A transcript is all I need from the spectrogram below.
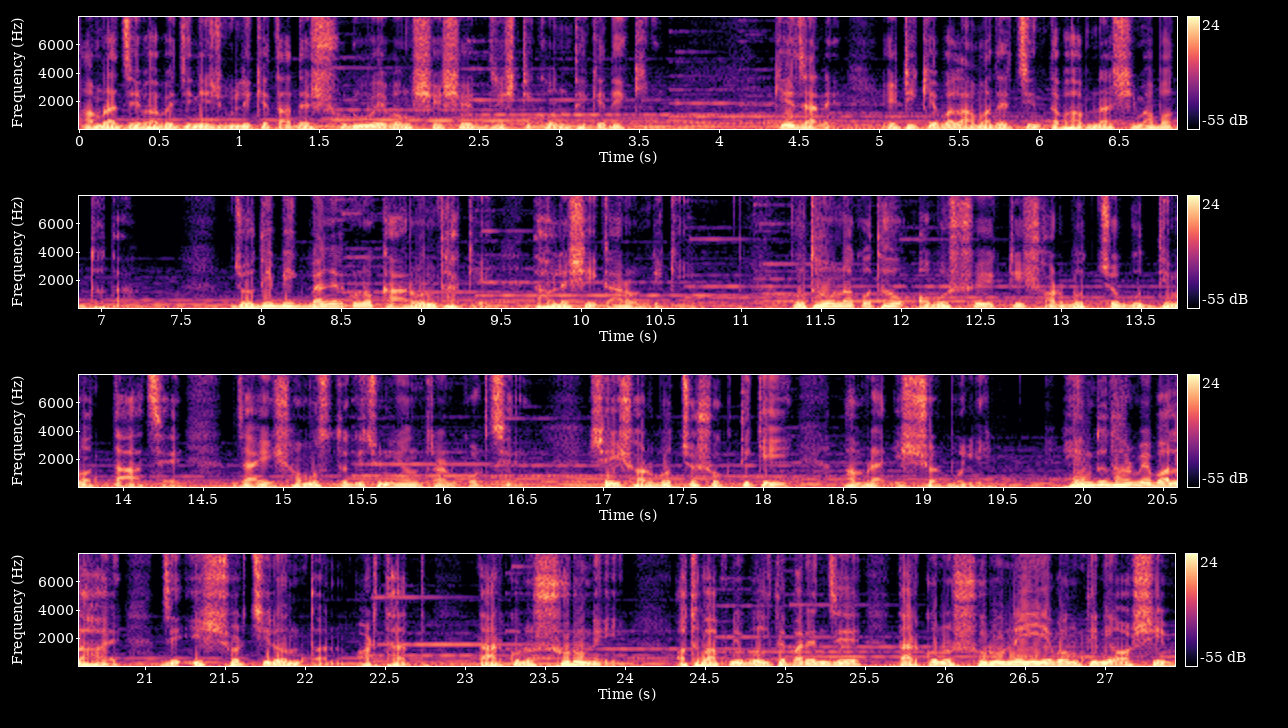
আমরা যেভাবে জিনিসগুলিকে তাদের শুরু এবং শেষের দৃষ্টিকোণ থেকে দেখি। কে জানে, এটি কেবল আমাদের চিন্তাভাবনার সীমাবদ্ধতা। যদি বিগ ব্যাংয়ের কোনো কারণ থাকে, তাহলে সেই কারণটি কি? কোথাও না কোথাও অবশ্যই একটি সর্বোচ্চ বুদ্ধিমত্তা আছে, যা এই সমস্ত কিছু নিয়ন্ত্রণ করছে। সেই সর্বোচ্চ শক্তিকেই আমরা ঈশ্বর বলি। হিন্দু ধর্মে বলা হয় যে ঈশ্বর চিরন্তন, অর্থাৎ তার কোনো শুরু নেই অথবা আপনি বলতে পারেন যে তার কোনো শুরু নেই এবং তিনি অসীম,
